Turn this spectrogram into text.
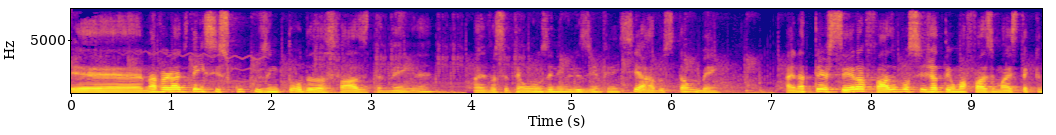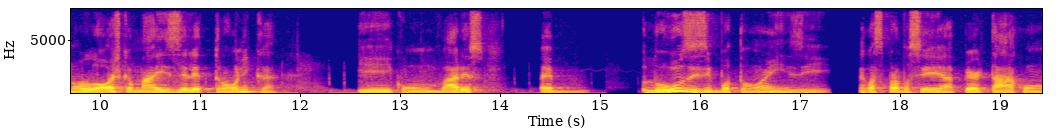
É, na verdade tem esses cucos em todas as fases também, né? Mas você tem uns inimigos diferenciados também. Aí na terceira fase você já tem uma fase mais tecnológica, mais eletrônica e com vários é, luzes e botões e negócio para você apertar com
